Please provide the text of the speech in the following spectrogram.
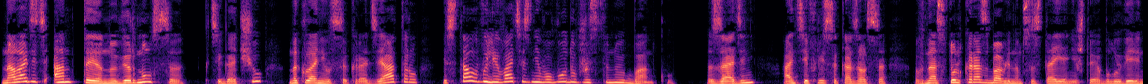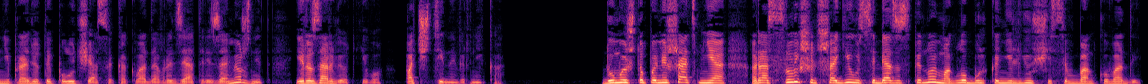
наладить антенну, вернулся к тягачу, наклонился к радиатору и стал выливать из него воду в жестяную банку. За день антифриз оказался в настолько разбавленном состоянии, что я был уверен, не пройдет и получаса, как вода в радиаторе замерзнет и разорвет его, почти наверняка. Думаю, что помешать мне расслышать шаги у себя за спиной могло бульканье льющейся в банку воды.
